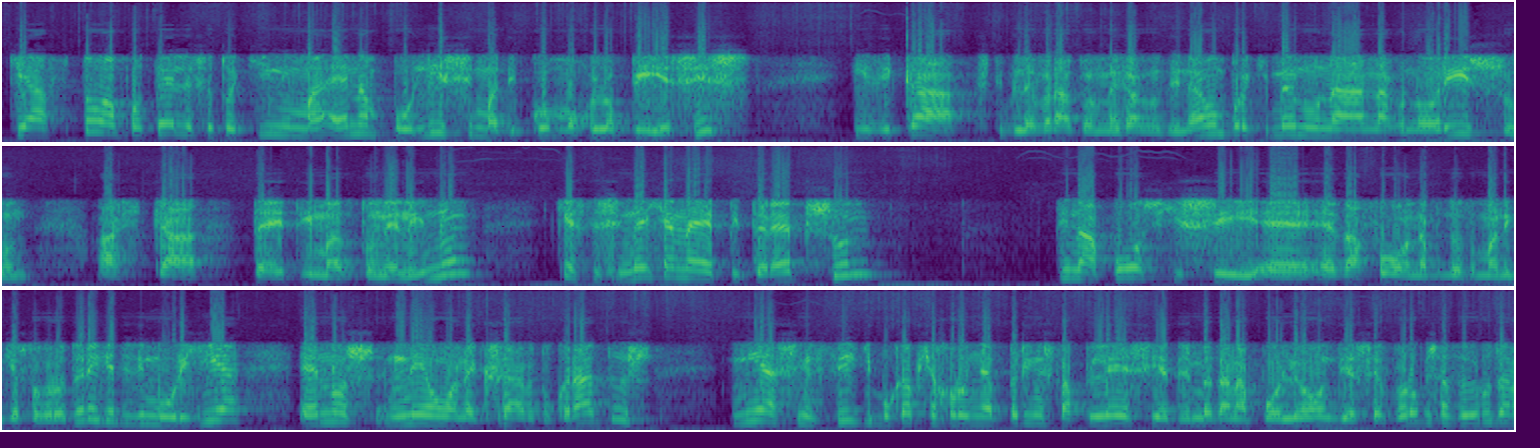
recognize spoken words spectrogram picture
και αυτό αποτέλεσε το κίνημα ένα πολύ σημαντικό μοχλό πίεσης, ειδικά στην πλευρά των μεγάλων δυνάμεων, προκειμένου να αναγνωρίσουν αρχικά τα αιτήματα των Ελλήνων και στη συνέχεια να επιτρέψουν την απόσχηση ε, εδαφών από την Οθωμανική Αυτοκρατορία και τη δημιουργία ενός νέου ανεξάρτητου κράτους, μια συνθήκη που κάποια χρόνια πριν στα πλαίσια της μεταναπολεόντιας Ευρώπης θα θεωρούταν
